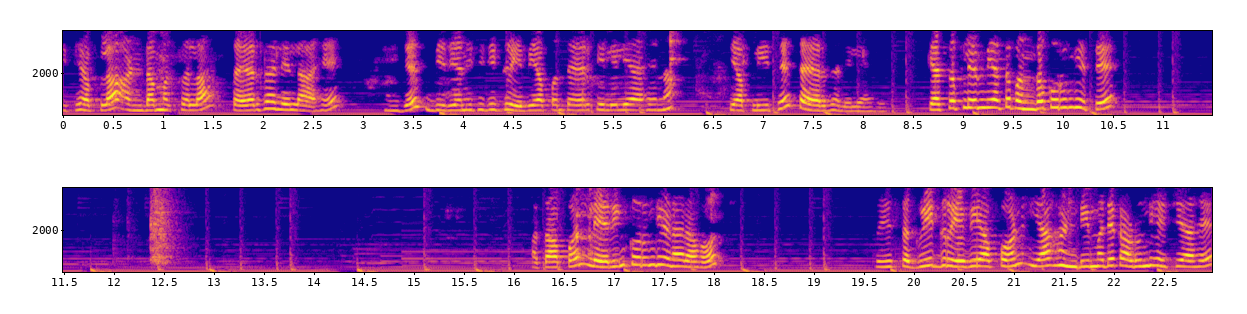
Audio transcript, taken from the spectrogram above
इथे आपला अंडा मसाला तयार झालेला आहे. म्हणजेच बिर्याणीची जी ग्रेव्ही आपण तयार केलेली आहे ना ती आपली इथे तयार झालेली आहे. गॅसचा फ्लेम मी आता बंद करून घेते. आता आपण लेअरिंग करून घेणार आहोत. तर ही सगळी ग्रेव्ही आपण या हंडीमध्ये काढून घ्यायची आहे.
